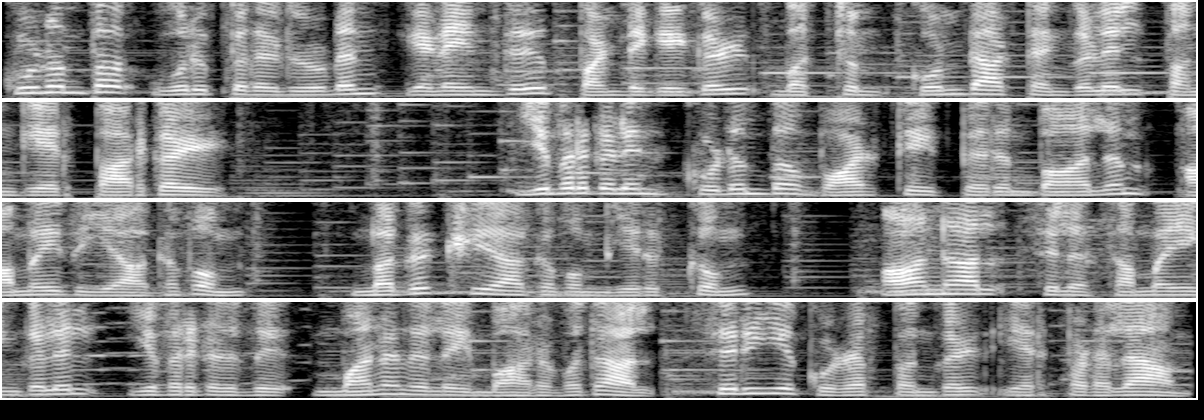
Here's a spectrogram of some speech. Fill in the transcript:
குடும்ப உறுப்பினர்களுடன் இணைந்து பண்டிகைகள் மற்றும் கொண்டாட்டங்களில் பங்கேற்பார்கள். இவர்களின் குடும்ப வாழ்க்கை பெரும்பாலும் அமைதியாகவும் மகிழ்ச்சியாகவும் இருக்கும். ஆனால் சில சமயங்களில் இவர்களது மனநிலை மாறுவதால் சிறிய குழப்பங்கள் ஏற்படலாம்.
